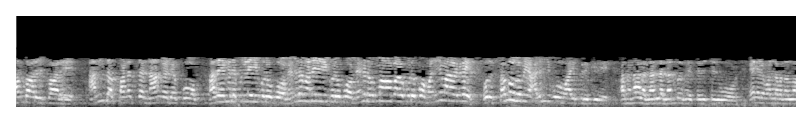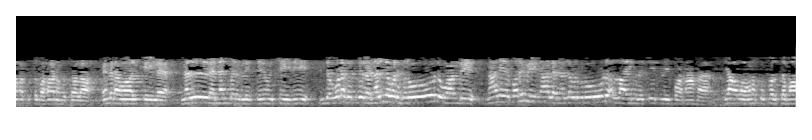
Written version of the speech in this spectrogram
சம்பாதிப்பாரு. அந்த பணத்தை நாங்க எடுப்போம். அதை எங்க பிள்ளையை கொடுப்போம். எங்க மனைவி கொடுப்போம். எங்க உமா கொடுப்போம். மனிதமானவர்களே ஒரு சமூகமே அழிஞ்சு போக வாய்ப்பு இருக்குது. அதனால நல்ல நண்பர்களை தெரிவு செய்வோம் எங்களை வல்லவன் அல்லாஹ் மகான முத்தாலா எங்களோட வாழ்க்கையில நல்ல நண்பர்களை தேர்வு செய்து இந்த உலகத்துல நல்லவர்களோடு வாழ்ந்து நாளைய மறுமையினால நல்லவர்களோடு அல்லாஹ் எங்களை சேர்த்து வைப்பானாக. யா உனக்கு பொருத்தமான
